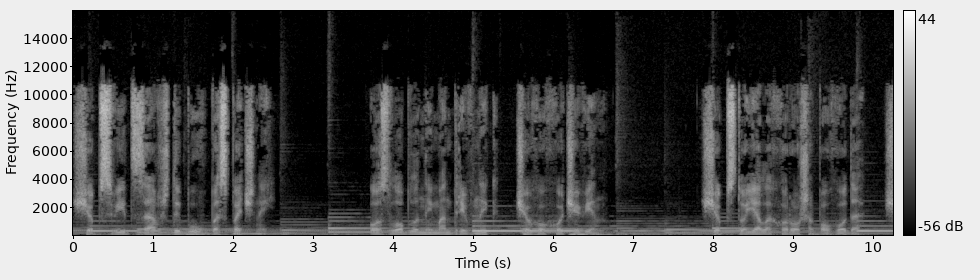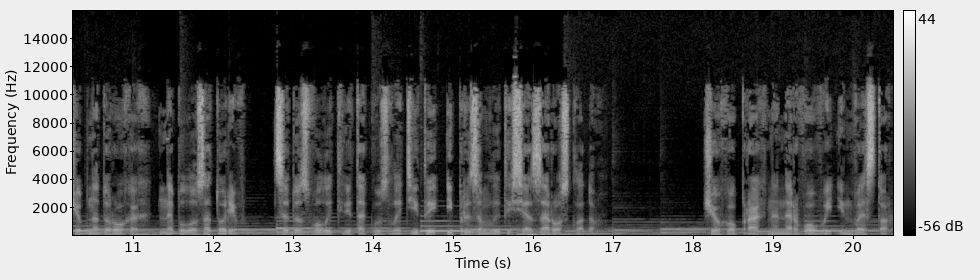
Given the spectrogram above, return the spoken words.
Щоб світ завжди був безпечний. Озлоблений мандрівник, чого хоче він. Щоб стояла хороша погода, щоб на дорогах не було заторів, це дозволить літаку злетіти і приземлитися за розкладом. Чого прагне нервовий інвестор?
